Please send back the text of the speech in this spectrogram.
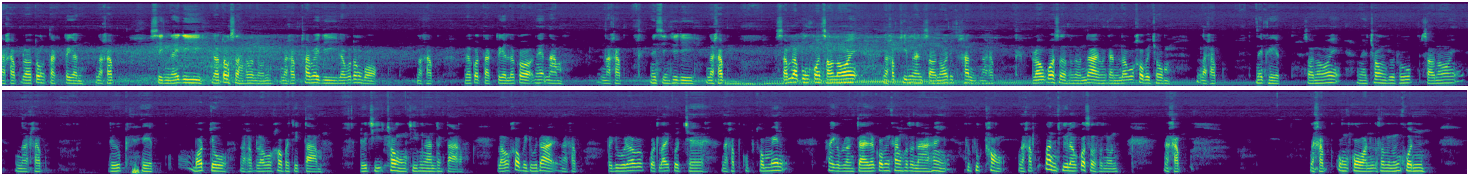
นะครับ เราต้องตักเตือนนะครับ สิ่งไหนดีเราต้องสนับสนุนนะครับ ถ้าไม่ดีเราก็ต้องบอกนะครับ แล้วก็ตักเตือนแล้วก็แนะนำนะครับ ในสิ่งที่ดีนะครับสำหรับองค์กรสาวน้อยนะครับ ทีมงานสาวน้อยทุกท่านนะครับ เราก็สนับสนุนได้เหมือนกัน เราก็เข้าไปชมนะครับ ในเพจสาวน้อยในช่อง YouTube สาวน้อยนะครับ หรือเพจบอสโจนะครับ เราก็เข้าไปติดตาม หรือช่องทีมงานต่างๆ เราก็เข้าไปดูได้นะครับ ไปดูแล้วก็กดไลค์กดแชร์นะครับกดคอมเมนต์ให้กำลังใจแล้วก็ไม่ข้ามโฆษณาให้ทุกๆช่องนะครับ นั่นคือเราก็สนับสนุนนะครับนะครับ องค์กรสนับสนุนคน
